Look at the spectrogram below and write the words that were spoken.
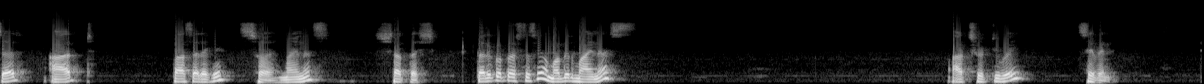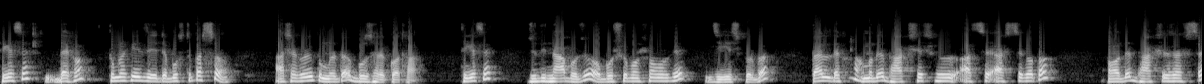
চার, আট, পাঁচ আর একে ছয়, মাইনাস সাতাশ। তাহলে কত আসতেছে? আমাদের মাইনাস আটষট্টি বাই সেভেন। ঠিক আছে? দেখো, তোমরা কি যে এটা বুঝতে পারছ? আশা করি তোমরা এটা বোঝার কথা। ঠিক আছে? যদি না বোঝো, অবশ্যই আমার সম্পর্কে জিজ্ঞেস করবা। তাহলে দেখো, আমাদের ভাগশেষ আসছে আসছে কত? আমাদের ভাগশেষ আসছে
